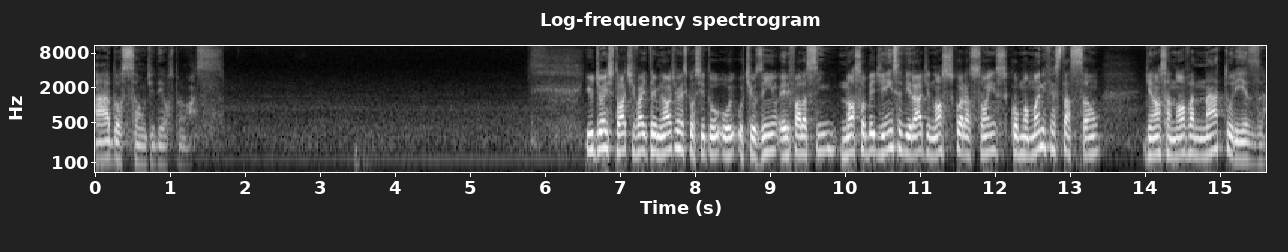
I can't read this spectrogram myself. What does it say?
a adoção de Deus para nós. E o John Stott vai terminar, a última vez que eu cito o, o tiozinho, ele fala assim: nossa obediência virá de nossos corações como uma manifestação de nossa nova natureza.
